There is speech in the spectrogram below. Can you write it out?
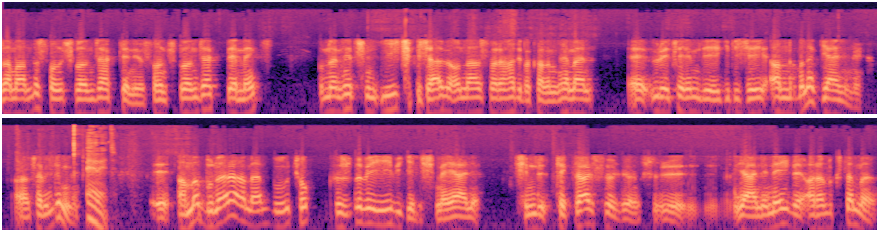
zamanda sonuçlanacak deniyor. Sonuçlanacak demek bunların hepsinin iyi çıkacağı ve ondan sonra hadi bakalım hemen e, üretelim diye gideceği anlamına gelmiyor. Anlatabildim mi? Evet. E, ama buna rağmen bu çok hızlı ve iyi bir gelişme. Yani şimdi tekrar söylüyorum. E, yani neydi Aralık'ta mı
